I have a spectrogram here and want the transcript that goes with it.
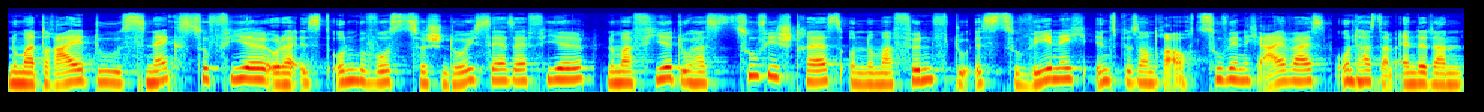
Nummer drei, du snackst zu viel oder oder isst unbewusst zwischendurch sehr, sehr viel. Nummer vier, du hast zu viel Stress. Und Nummer fünf, du isst zu wenig, insbesondere auch zu wenig Eiweiß und hast am Ende dann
